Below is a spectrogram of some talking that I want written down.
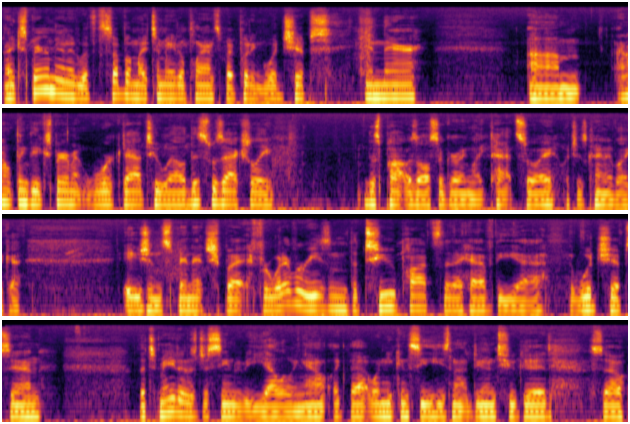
I experimented with some of my tomato plants by putting wood chips in there. Um, I don't think the experiment worked out too well. This was actually, this pot was also growing like tatsoi, which is kind of like a Asian spinach, but for whatever reason, the two pots that I have the uh, the wood chips in, the tomatoes just seem to be yellowing out like that one. You can see he's not doing too good. So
